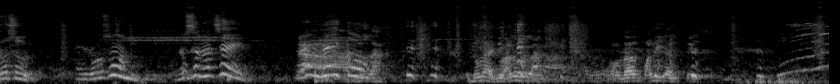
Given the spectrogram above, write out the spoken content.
রসুন। রসুন? রসুন আছে? নাই তো। দৌড়ে ভালো লাগা। ওটা পালিয়ে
